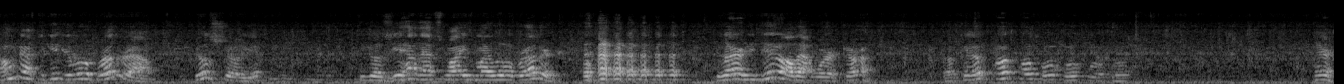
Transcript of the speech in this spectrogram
I'm gonna have to get your little brother out. He'll show you. He goes, yeah, that's why he's my little brother. Because I already did all that work. Okay, up, up, up, up, up, up, up. Here.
